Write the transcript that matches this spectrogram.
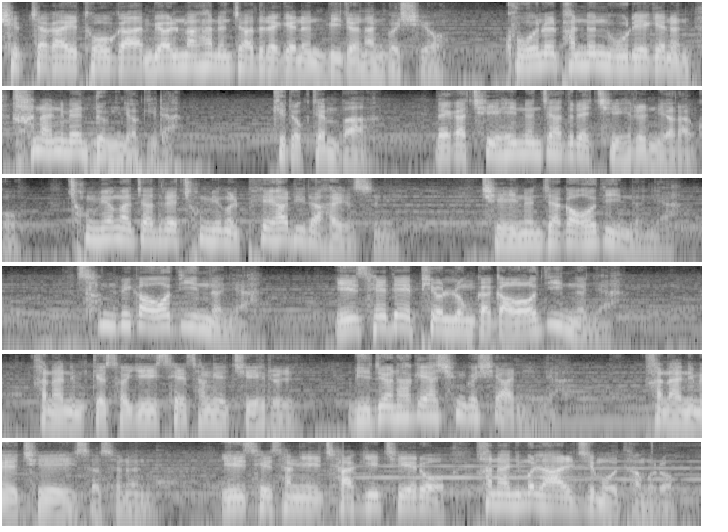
십자가의 도가 멸망하는 자들에게는 미련한 것이요. 구원을 받는 우리에게는 하나님의 능력이라. 기록된 바 내가 지혜 있는 자들의 지혜를 멸하고 총명한 자들의 총명을 폐하리라 하였으니 지혜 있는 자가 어디 있느냐? 선비가 어디 있느냐? 이 세대의 변론가가 어디 있느냐? 하나님께서 이 세상의 지혜를 미련하게 하신 것이 아니냐? 하나님의 지혜에 있어서는 이 세상이 자기 지혜로 하나님을 알지 못하므로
